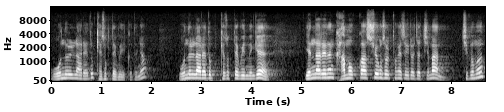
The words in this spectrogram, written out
오늘날에도 계속되고 있거든요. 오늘날에도 계속되고 있는 게 옛날에는 감옥과 수용소를 통해서 이루어졌지만 지금은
